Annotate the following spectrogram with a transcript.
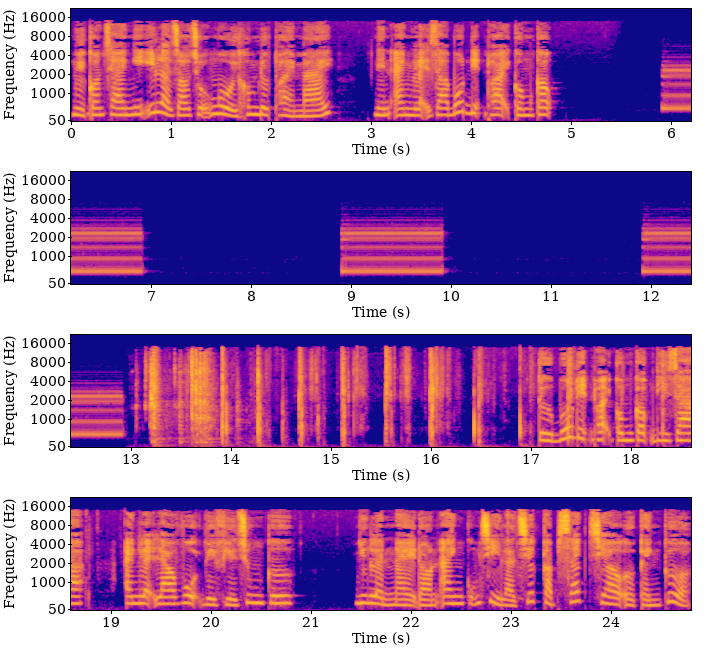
Người con trai nghĩ là do chỗ ngồi không được thoải mái, nên anh lại ra bốt điện thoại công cộng. Từ bốt điện thoại công cộng đi ra, anh lại lao vội về phía chung cư. Nhưng lần này đón anh cũng chỉ là chiếc cặp sách treo ở cánh cửa.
